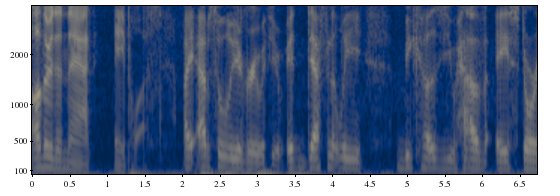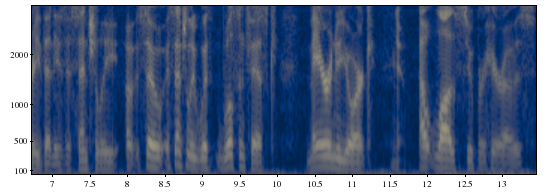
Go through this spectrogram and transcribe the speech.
Other than that, A plus. I absolutely agree with you. It definitely because you have a story that is essentially oh, so essentially with Wilson Fisk, mayor of New York, Yeah. outlaws superheroes.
